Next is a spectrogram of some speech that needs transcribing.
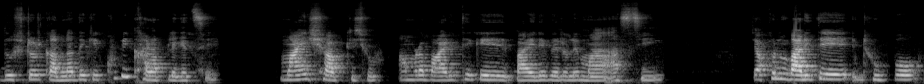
দুষ্টর কান্না দেখে খুবই খারাপ লেগেছে। মাই সব কিছু আমরা বাড়ি থেকে বাইরে বেরোলে মা আসছি যখন বাড়িতে ঢুকবো,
